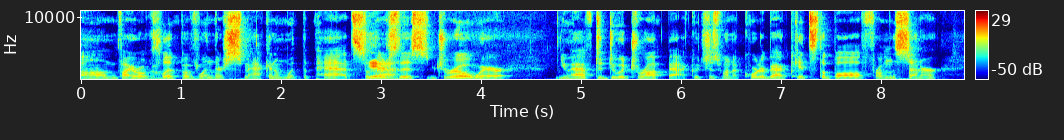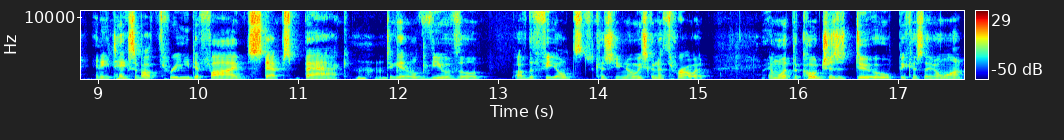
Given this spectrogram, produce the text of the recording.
um, viral mm. clip of when they're smacking him with the pads. So Yeah. there's this drill where you have to do a drop back, which is when a quarterback gets the ball from the center and he takes about three to five steps back mm-hmm. to get a view of the of the field because you know he's going to throw it. And what the coaches do because they don't want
